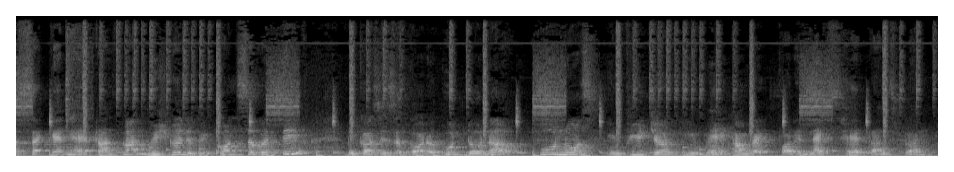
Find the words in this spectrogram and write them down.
a second hair transplant which going to be conservative because it's got a good donor who knows in future he may come back for the next hair transplant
